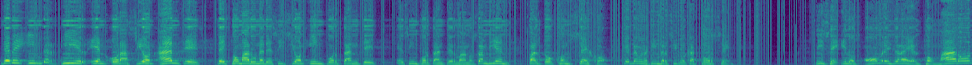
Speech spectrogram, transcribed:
Debe invertir en oración antes de tomar una decisión importante es importante, hermanos. También faltó consejo. Que vemos aquí en versículo 14. Dice, y los hombres de Israel tomaron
